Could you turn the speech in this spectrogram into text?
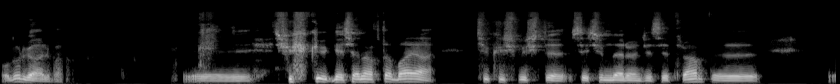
Olur galiba. E, çünkü geçen hafta bayağı çıkışmıştı seçimler öncesi Trump. E, e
